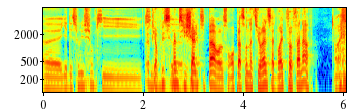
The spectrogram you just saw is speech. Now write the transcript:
Euh, Il y a des solutions qui. Et puis en plus, même si Chal qui part, son remplaçant naturel, ça devrait être Fofana. Ouais.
